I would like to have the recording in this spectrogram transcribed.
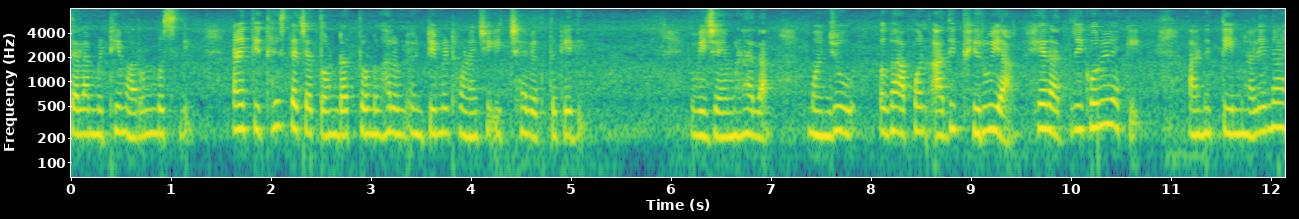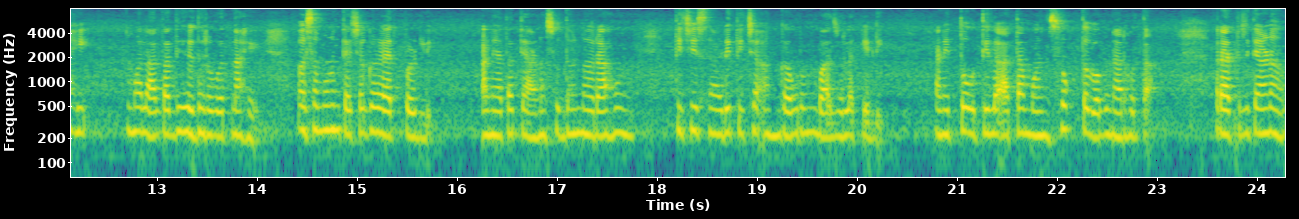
त्याला मिठी मारून बसली आणि तिथेच त्याच्या तोंडात तोंड घालून इंटिमेट होण्याची इच्छा व्यक्त केली. विजय म्हणाला मंजू अगं आपण आधी फिरूया हे रात्री करूया की? आणि ती म्हणाली नाही मला आता धीर धरवत नाही असं म्हणून त्याच्या गळ्यात पडली. आणि आता त्यानंसुद्धा न राहून तिची साडी तिच्या अंगावरून बाजूला केली आणि तो तिला आता मनसोक्त बघणार होता. रात्री त्यानं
